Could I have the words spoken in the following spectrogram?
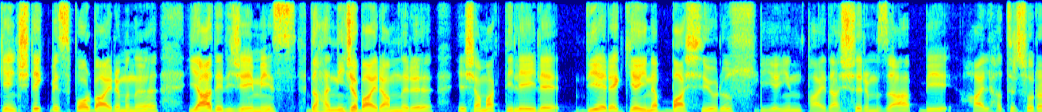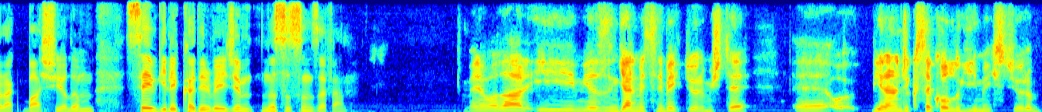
Gençlik ve Spor Bayramı'nı yad edeceğimiz daha nice bayramları yaşamak dileğiyle diyerek yayına başlıyoruz. Yayın paydaşlarımıza bir hal hatır sorarak başlayalım. Sevgili Kadir Beyciğim nasılsınız efendim? Merhabalar, iyiyim. Yazın gelmesini bekliyorum işte. Ee, o, bir an önce kısa kollu giymek istiyorum.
